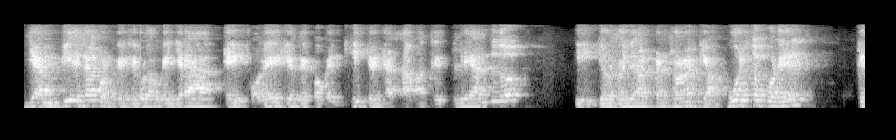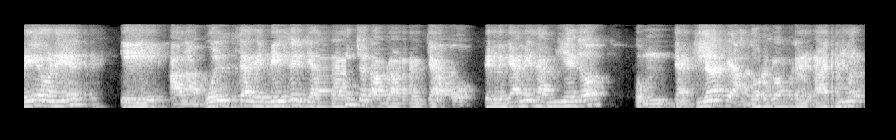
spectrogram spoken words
ya empieza porque seguro que ya en colegio de jovencillo ya estaba empleando y yo soy de las personas que apuesto por él, creo en él y a la vuelta de meses ya da mucho de hablar Yago, pero ya me da miedo con, de aquí a dos o tres años,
